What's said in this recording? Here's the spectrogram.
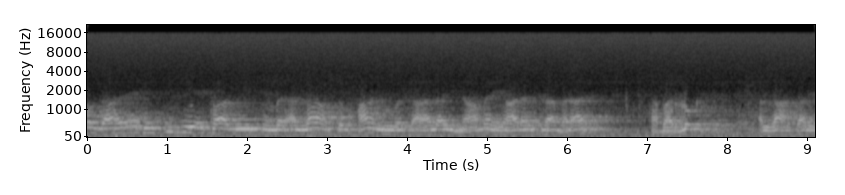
و ظاہر ہے چیزی اکاوی سے بر اللہ سبحانہ وتعالی نام یارت لا برای تبرک، اللہ تعالی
